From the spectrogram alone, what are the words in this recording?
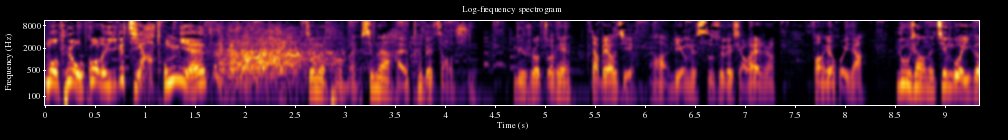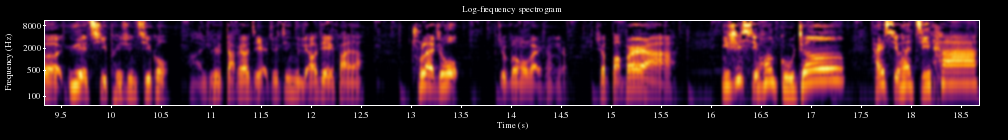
莫非我过了一个假童年？真的，朋友们，现在孩子特别早熟。你比如说，昨天大表姐啊领着四岁的小外甥放学回家，路上呢经过一个乐器培训机构啊，于是大表姐就进去了解一番啊。出来之后就问我外甥女说：“宝贝儿啊，你是喜欢古筝还是喜欢吉他、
